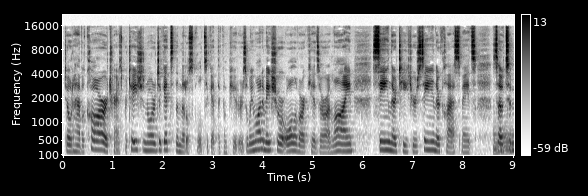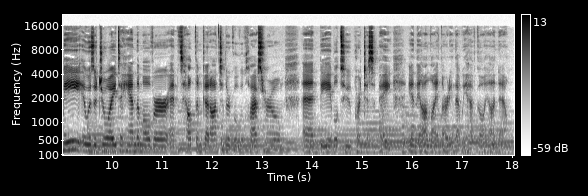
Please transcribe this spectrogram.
don't have a car or transportation in order to get to the middle school to get the computers. And we want to make sure all of our kids are online, seeing their teachers, seeing their classmates. So to me, it was a joy to hand them over and help them get onto their Google Classroom and be able to participate in the online learning that we have going on now.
